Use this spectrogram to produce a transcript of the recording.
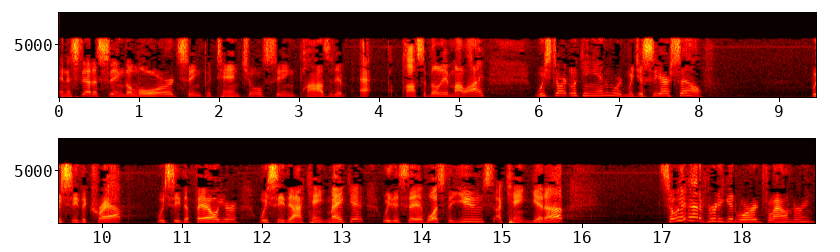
And instead of seeing the Lord, seeing potential, seeing positive possibility in my life, we start looking inward and we just see ourselves. We see the crap. We see the failure. We see that I can't make it. We just say, What's the use? I can't get up. So, isn't that a pretty good word, floundering?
